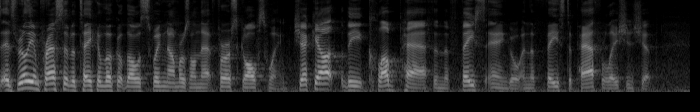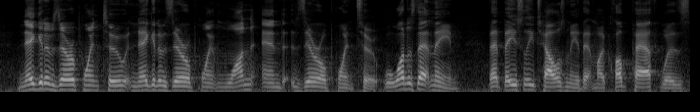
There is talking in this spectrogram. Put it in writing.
It's really impressive to take a look at those swing numbers on that first golf swing. Check out the club path and the face angle and the face to path relationship. Negative 0.2, negative 0.1, and 0.2. Well, what does that mean? That basically tells me that my club path was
